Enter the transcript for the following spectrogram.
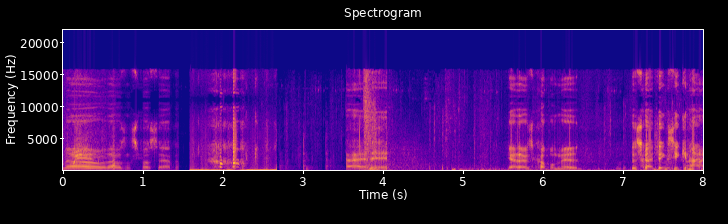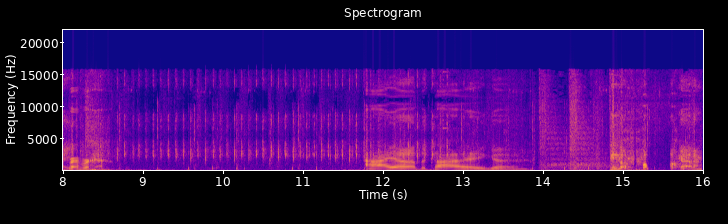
No, that wasn't supposed to happen. Hey, Nick. Yeah, there's a couple mid. This guy thinks he can hide forever. Eye of the tiger. Get the fuck out of me.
